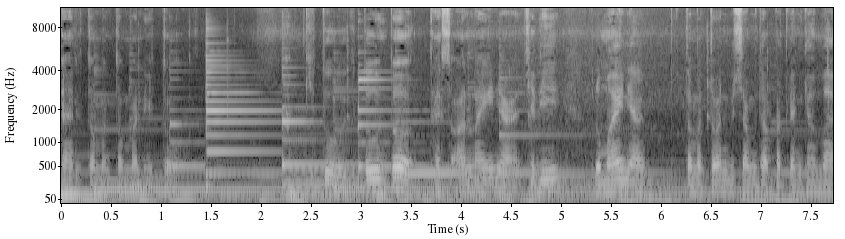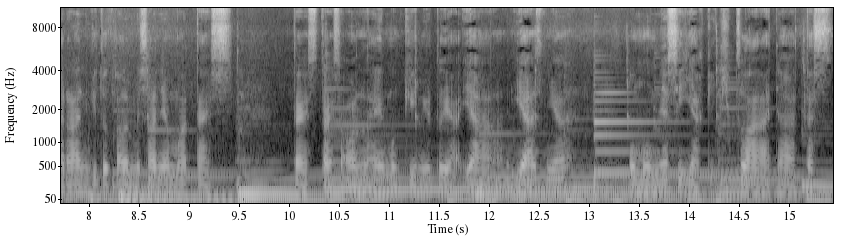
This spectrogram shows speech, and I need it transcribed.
dari teman-teman itu. Gitu itu untuk tes online nya jadi lumayan ya teman-teman bisa mendapatkan gambaran gitu kalau misalnya mau tes tes tes online mungkin gitu ya. Ya yasnya umumnya sih ya gitulah ada tes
